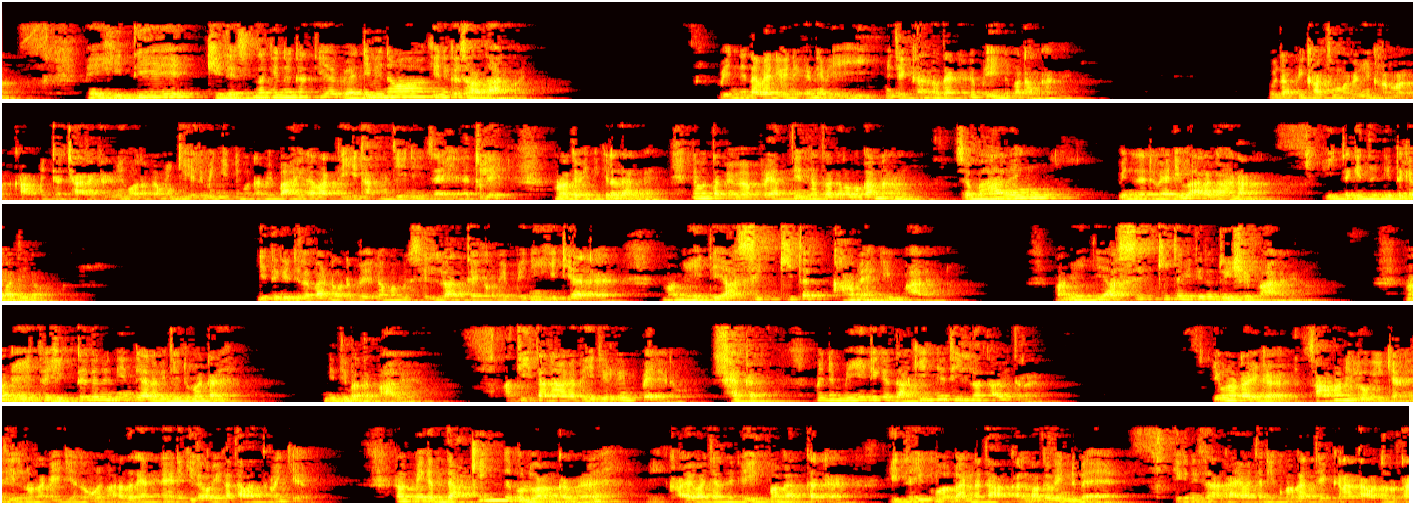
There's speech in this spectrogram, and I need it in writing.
මේ හිතේ කෙලස් නගින ගතිය වැඩි වෙනවා කියන එක සාධාරණයි. වෙන්නේ නැ වැඩි වෙන එක නෙවෙයි මෙතෙක් කල නොදැකක පේන්න පටන් ගන්නවා. ඔය අපි කාචුමරේ කම කාමීත්‍යාචාර කරන්නේ වරකමින් කියලමින් ඉන්නකොට අපි බාහිර වර්ති හිතක් නැති නිසා ඇතුලේ මොනවද වෙන්නේ කියලා දන්නේ නැහැ. නමුත් අපි මේ ප්‍රයත්න නැතර කරපු ගමන ස්වභාවයෙන් වෙනදට වැඩි වාර ගන්නක් හිත ගෙට ගෙට කවදිනවා. ගෙට ගෙටල බලනකොට පේනවා මම සිල්වන්තයෙක් වගේ බෙනී හිටියට මගේ හිතේ අසික්කිත කාමයෙන් බාර වෙනවා. මගේ හිතේ අසික්කිත විදිහට ද්වේෂය බාර වෙනවා. මගේ හිත හිතගෙන නින්ද යන විදිහට මට නිදිමත පහළ වෙනවා. අතීත අනාගත හිතවලින් පෙළෙනවා. ශක. මෙන්න මේ ටික දකින්නේ සිල්වතා විතරයි. ඒ වුණාට ඒක සාමාන්‍ය ලෝකේ කියන්නේ සිල් නොරකේ කියන ওই කරදරයක් නැහැ නේ කියලා වගේ කතාවක් තමයි කියන්නේ. නමුත් මේක දකින්න පුළුවන්කම මේ කය වචන දෙක ඉක්ම ගත්තට හිත ඉක්ම ගන්න තාක්කල් වග වෙන්න බෑ. ඒක නිසා කය වචන ඉක්ම ගත්ත එක්කන තවදුරටත්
